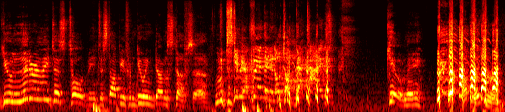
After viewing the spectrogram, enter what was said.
You literally just told me to stop you from doing dumb stuff, sir. Just give me a band-aid and don't talk back times. Kill me. Operation room.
